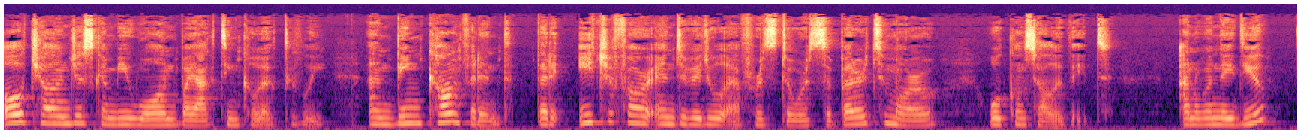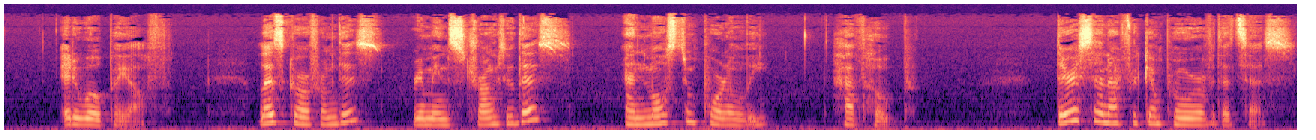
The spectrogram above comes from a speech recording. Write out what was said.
all challenges can be won by acting collectively and being confident that each of our individual efforts towards a better tomorrow will consolidate. And when they do, it will pay off. Let's grow from this, remain strong to this, and most importantly, have hope. There is an African proverb that says,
